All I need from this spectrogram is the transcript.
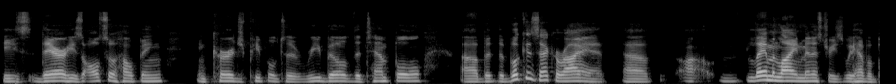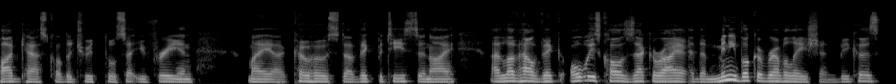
He's there. He's also helping encourage people to rebuild the temple. Uh, but the book of Zechariah, uh, uh, Lamb and Lion Ministries, we have a podcast called The Truth Will Set You Free. And my uh, co host, uh, Vic Batista, and I, I love how Vic always calls Zechariah the mini book of Revelation because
